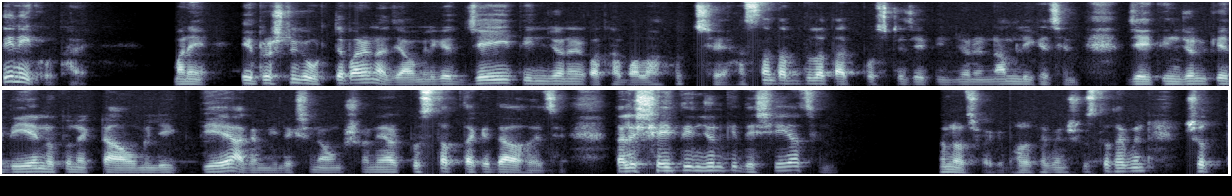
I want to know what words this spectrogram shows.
তিনি কোথায়? মানে এই প্রশ্ন কি উঠতে পারে না যে আওয়ামী লীগের যেই তিনজনের কথা বলা হচ্ছে, হাসনাত আবদুল্লাহ তার পোস্টে যে তিনজনের নাম লিখেছেন, যেই তিনজনকে দিয়ে নতুন একটা আওয়ামী লীগ দিয়ে আগামী ইলেকশনে অংশ নেওয়ার প্রস্তাব তাকে দেওয়া হয়েছে, তাহলে সেই তিনজন কি দেশেই আছেন? ধন্যবাদ সবাইকে, ভালো থাকবেন, সুস্থ থাকবেন, সত্য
